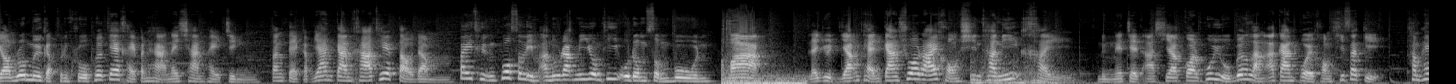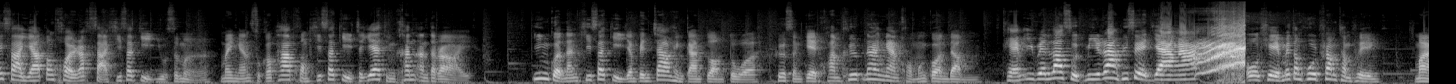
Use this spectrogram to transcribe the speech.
ยอมร่วมมือกับคุณครูเพื่อแก้ไขปัญหาในชานไหจริง ตั้งแต่กับย่านการค้าเทพเต่าดำ ไปถึงพวกสลิมอนุรักษ์นิยมที่อุดมสมบูรณ์มาก และหยุดยั้งแผนการชั่วร้ายของชินทานิไข่หนึ่งในเจ็ดอาชญากรผู้อยู่เบื้องหลังอาการป่วยของคิซากิทำให้ซายะต้องคอยรักษาคิซากิอยู่เสมอ ไม่งั้นสุขภาพของคิซากิจะแย่ถึงขั้นอันตราย ยิ่งกว่านั้นคิซากิยังเป็นเจ้าแห่งการปลอมตัว เพื่อสังเกตความคืบหน้างานของมังกรดำแถมอีเวนต์ล่าสุดมีร่างพิเศษอย่างอะโอเค ไม่ต้องพูดพร่ำทำเพลงมา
